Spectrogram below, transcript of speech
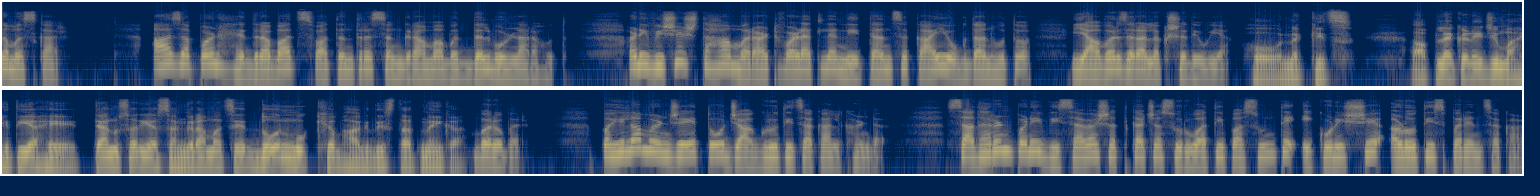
नमस्कार. आज आपण हैदराबाद स्वातंत्र्य संग्रामाबद्दल बोलणार आहोत आणि विशेषतः मराठवाड्यातल्या नेत्यांचं काय योगदान होतं यावर जरा लक्ष देऊया. हो नक्कीच. आपल्याकडे जी माहिती आहे त्यानुसार या संग्रामाचे दोन मुख्य भाग दिसतात नाही का? बरोबर. पहिला म्हणजे तो जागृतीचा कालखंड. साधारणपणे विसाव्या शतकाच्या सुरुवातीपासून ते एकोणीसशे अडोतीस पर्यंतचा काळ.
